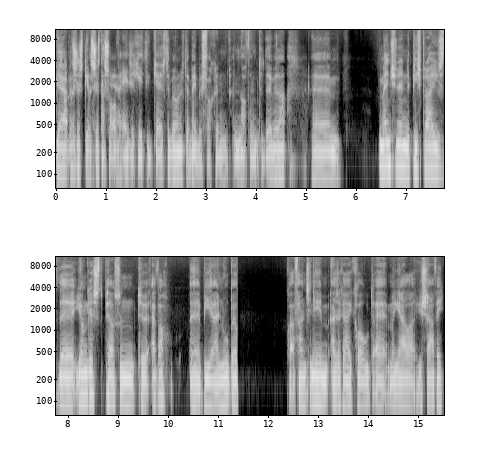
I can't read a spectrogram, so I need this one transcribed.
Yeah, it's just it's just a sort yeah. of educated guess. To be honest, it might be fucking nothing to do with that. Um, mentioning the Peace Prize, the youngest person to ever uh, be a Nobel, quite a fancy name, is a guy called uh, Malala Yousafzai.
